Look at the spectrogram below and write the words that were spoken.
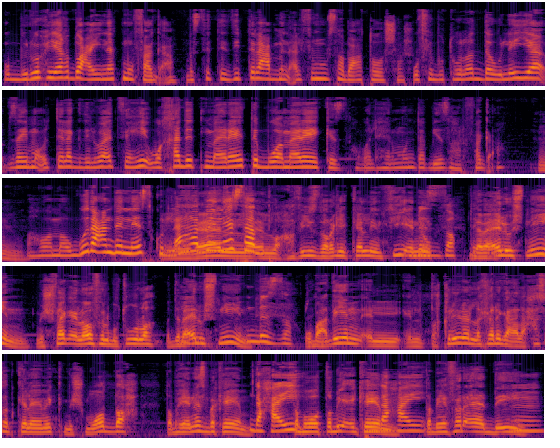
وبيروحوا ياخدوا عينات مفاجأة. بس الست دي بتلعب من 2017 وفي بطولات دولية زي ما قلت لك دلوقتي أهي وخدت مراتب ومراكز. هو الهرمون ده بيظهر فجأة. ما هو موجود عند الناس كلها بنسب. اللي حفيظ دراجي اتكلم فيه إنه ده بقاله سنين. مش فجاه اللي هو في البطولة ده بقاله سنين. بالظبط. وبعدين ال- التقرير اللي خارج على حسب كلامك مش موضح. طب هي نسبة كام؟ ده حقيقي. طب هو الطبيعي كام؟ ده حقيقي. طب هي فرق قد إيه؟ مم.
